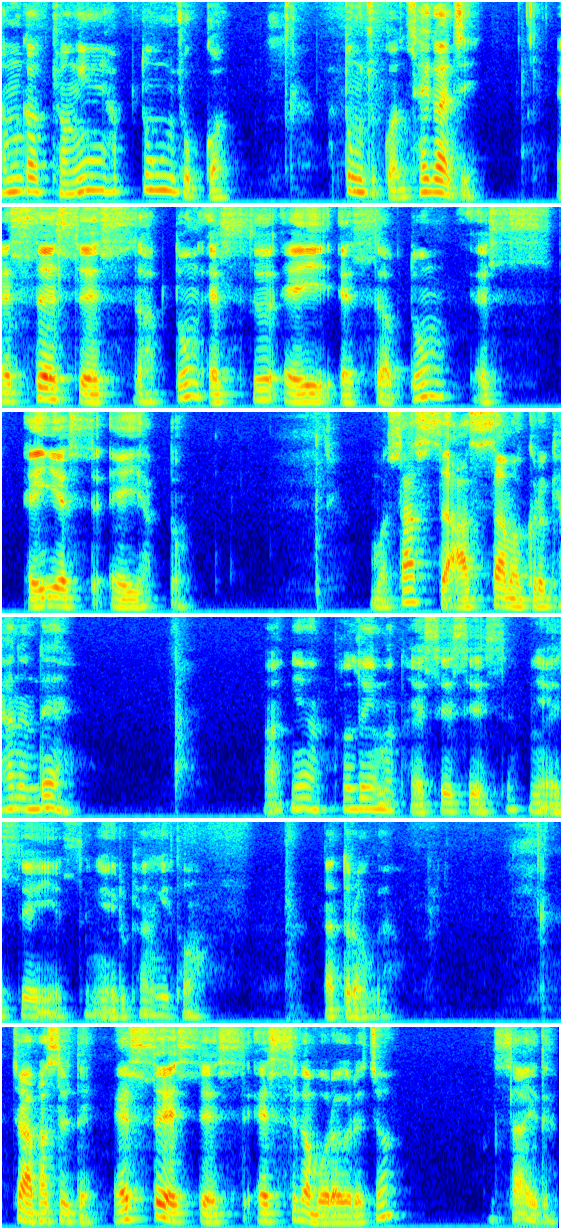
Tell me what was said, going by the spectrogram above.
삼각형의 합동 조건. 합동 조건 세 가지. SSS 합동, SAS 합동, ASA 합동. 뭐 사스, 아싸 뭐 그렇게 하는데 아 그냥 선생님은 SSS, 그냥 SAS 그냥 이렇게 하는 게 더 낫더라고요. 자 봤을 때 SSS, S가 뭐라 그랬죠? 사이드.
